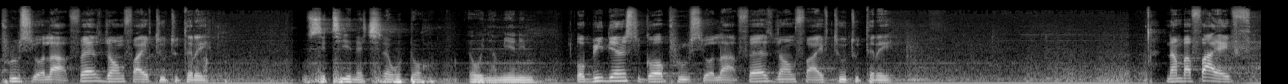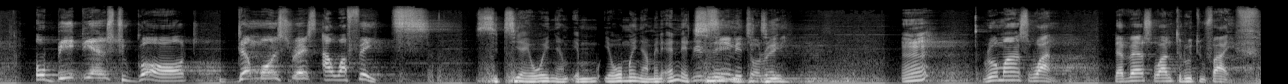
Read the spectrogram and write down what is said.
proves your love. First John 5 2 to 3. Wosi tie na ɛkyerɛ wo dɔ ɛwɔ nyame anim Obedience to God proves your love. First John 5 2 to 3. Number five, obedience to God demonstrates our faith. si tie a yɛwɔ nyam- em- yɛwɔ ma nyame no ɛna We've seen it already. Hmm? Romans 1, the verse 1 through to 5.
